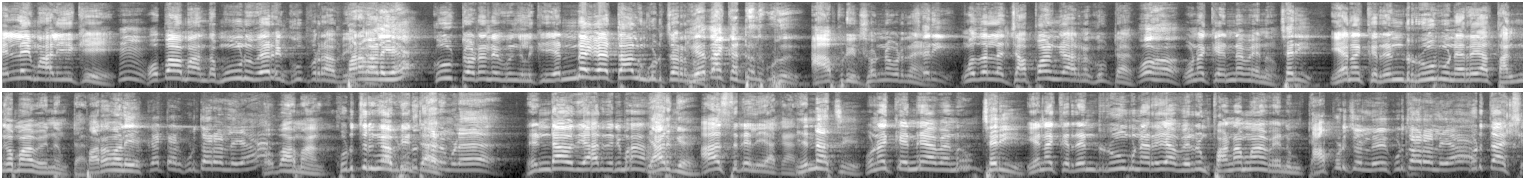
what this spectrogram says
வெள்ளை மாளிகைக்கு ஒபாமா அந்த மூணு பேரையும் கூப்பிடுறா அப்படி பரவாயில்லையே. கூப்பிட்ட உடனே இவங்களுக்கு என்ன கேட்டாலும் கொடுத்துறணும். எதா கட்டல் கொடு. அப்படின்னு சொன்ன உடனே சரி. முதல்ல ஜப்பான்காரனை கூப்பிட்டார். உனக்கு என்ன வேணும்? சரி. எனக்கு ரெண்டு ரூம் நிறைய தங்கமா வேணும்ட்டார். பரவாயில்லையே. கேட்டார் கொடுத்தாரா இல்லையா? ஒபாமா கொடுத்துருங்க அப்படின்ட்டார். ரெண்டாவது யார் தெரியுமா? யாருங்க? ஆஸ்திரேலியாக்காரன் என்னாச்சு? உனக்கு என்ன வேணும்? சரி. எனக்கு ரெண்டு ரூம் நிறைய வெறும் பணமா வேணும் அப்படி சொல்லு. கொடுத்தாரா இல்லையா? கொடுத்தாச்சு.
